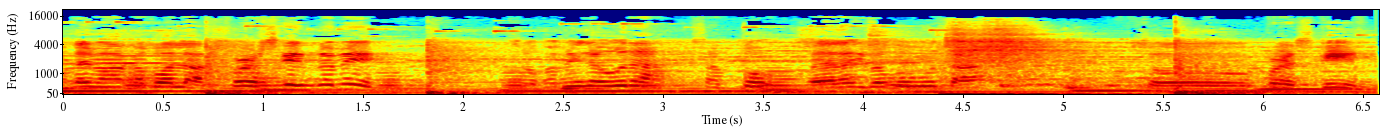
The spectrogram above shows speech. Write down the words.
okay mga kabola, first game kami. So kami na una, sampo. Kaya lang iba pumunta. So, first game.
